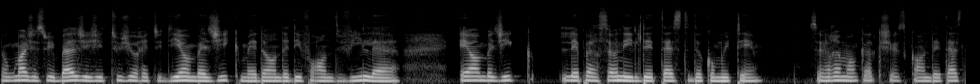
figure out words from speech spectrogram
Donc moi, je suis belge et j'ai toujours étudié en Belgique, mais dans des différentes villes. euh, et en Belgique, les personnes, ils détestent de commuter. C'est vraiment quelque chose qu'on déteste.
